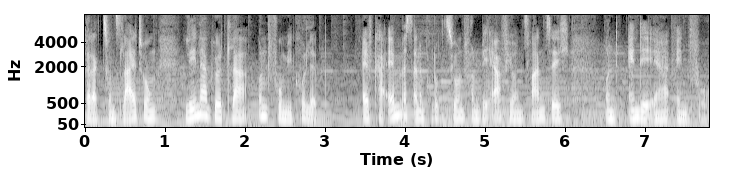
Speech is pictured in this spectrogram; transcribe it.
Redaktionsleitung Lena Gürtler und Fumiko Lipp. 11KM ist eine Produktion von BR24 und NDR Info.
